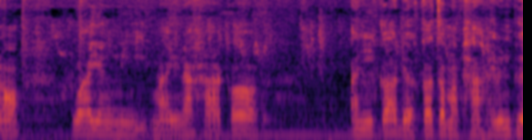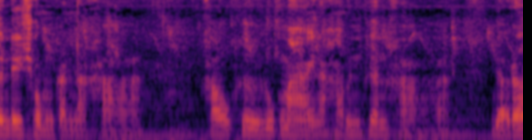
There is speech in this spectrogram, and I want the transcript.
เนาะว่ายังมีอีกไหมนะคะ ก็อันนี้ก็เดี๋ยวก็จะมาผ่าให้เพื่อนๆได้ชมกันนะคะเขาคือลูกไม้นะคะเพื่อนๆขา เดี๋ยวเรา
